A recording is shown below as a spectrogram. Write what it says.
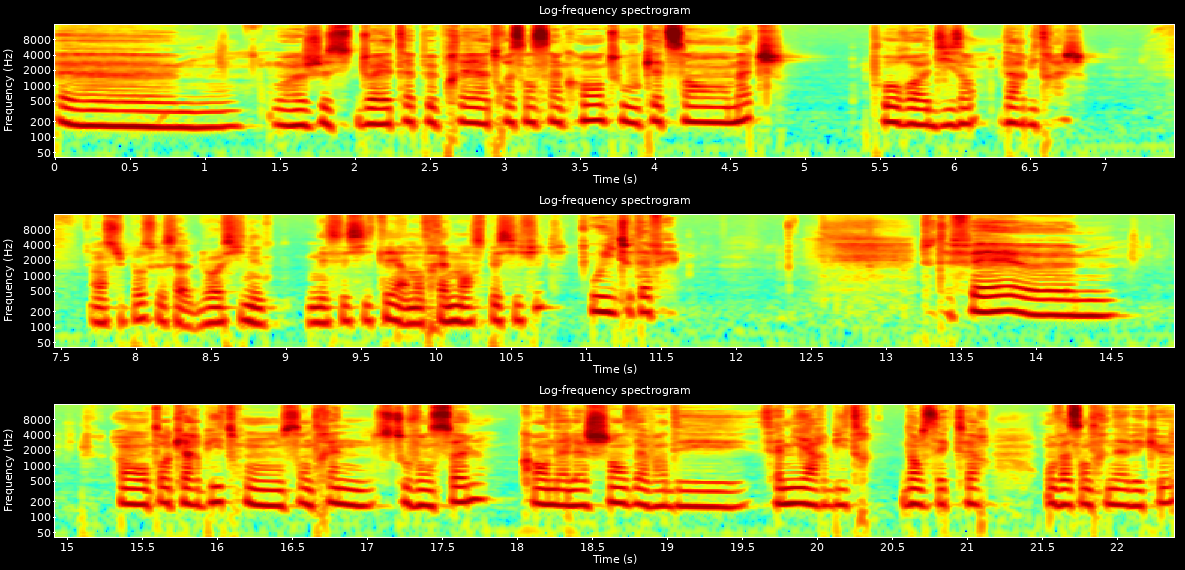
Moi, je dois être à peu près à 350 ou 400 matchs pour euh, 10 ans d'arbitrage. On suppose que ça doit aussi né- nécessiter un entraînement spécifique? Oui, tout à fait. Tout à fait. euh, en tant qu'arbitre, on s'entraîne souvent seul. Quand on a la chance d'avoir des amis arbitres dans le secteur, on va s'entraîner avec eux.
